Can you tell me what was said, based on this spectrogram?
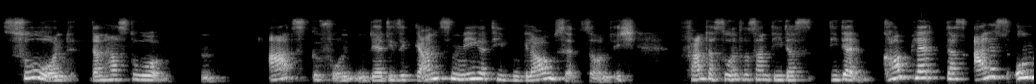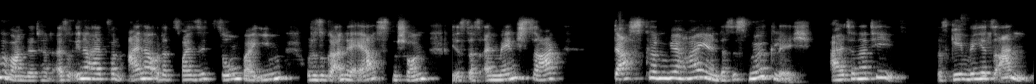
zu. Und dann hast du einen Arzt gefunden, der diese ganzen negativen Glaubenssätze und ich fand das so interessant, die das, die der komplett das alles umgewandelt hat. Also innerhalb von einer oder zwei Sitzungen bei ihm oder sogar an der ersten schon, ist, dass ein Mensch sagt, das können wir heilen, das ist möglich, alternativ. Das gehen wir jetzt an.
